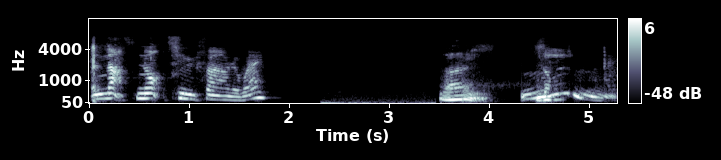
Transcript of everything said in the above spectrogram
And that's not too far away. Right. Mm.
